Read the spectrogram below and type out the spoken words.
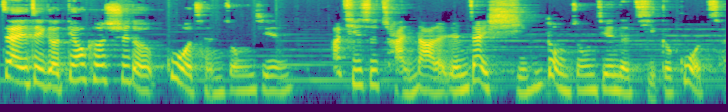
在这个雕刻师的过程中间，它其实传达了人在行动中间的几个过程。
